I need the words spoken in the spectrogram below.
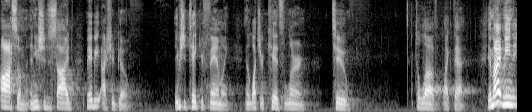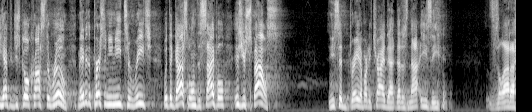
awesome. And you should decide maybe I should go. Maybe you should take your family and watch your kids learn to to love like that. It might mean that you have to just go across the room. Maybe the person you need to reach with the gospel and disciple is your spouse. And you said, Brady, I've already tried that. That is not easy. There's a lot of,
